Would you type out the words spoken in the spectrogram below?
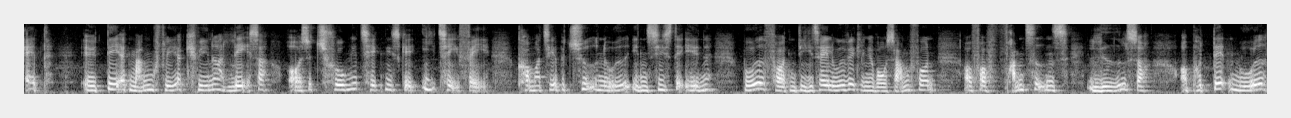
at øh, det, at mange flere kvinder læser også tunge tekniske IT-fag, kommer til at betyde noget i den sidste ende, både for den digitale udvikling af vores samfund og for fremtidens ledelser. Og på den måde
